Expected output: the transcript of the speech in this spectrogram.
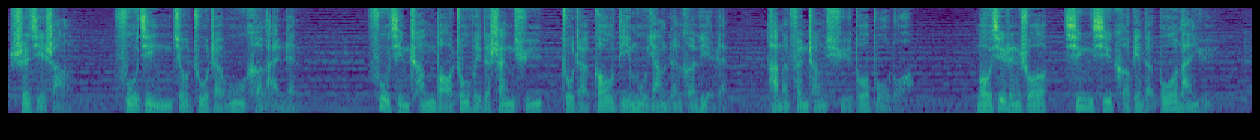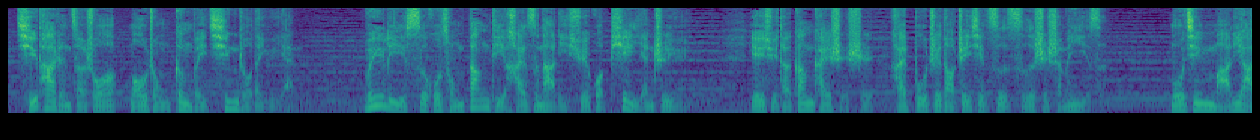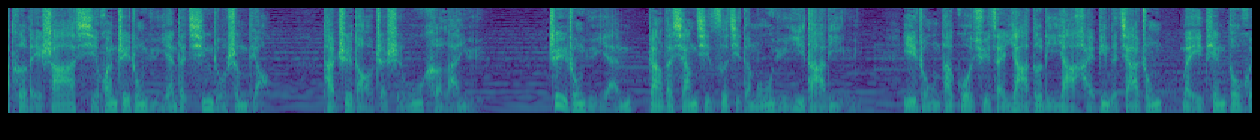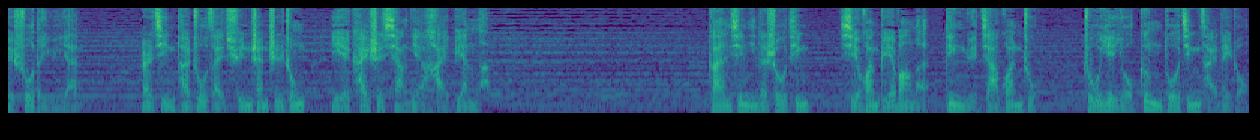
实际上，附近就住着乌克兰人，附近城堡周围的山区住着高地牧羊人和猎人，他们分成许多部落。某些人说清晰可辨的波兰语。其他人则说某种更为轻柔的语言。威利似乎从当地孩子那里学过片言之语，也许他刚开始时还不知道这些字词是什么意思。母亲玛利亚·特蕾莎喜欢这种语言的轻柔声调，她知道这是乌克兰语。这种语言让她想起自己的母语意大利语，一种她过去在亚德里亚海滨的家中每天都会说的语言。而今他住在群山之中，也开始想念海边了。感谢您的收听，喜欢别忘了订阅加关注，主页有更多精彩内容。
